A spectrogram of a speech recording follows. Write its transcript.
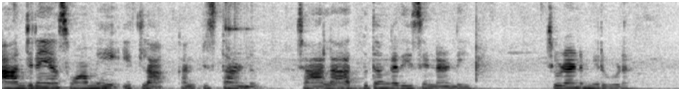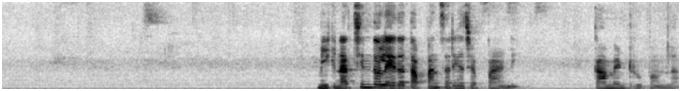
ఆంజనేయ స్వామి ఇట్లా కనిపిస్తాడు. చాలా అద్భుతంగా తీసిండండి. చూడండి మీరు కూడా. మీకు నచ్చిందో లేదో తప్పనిసరిగా చెప్పండి కామెంట్ రూపంలో.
